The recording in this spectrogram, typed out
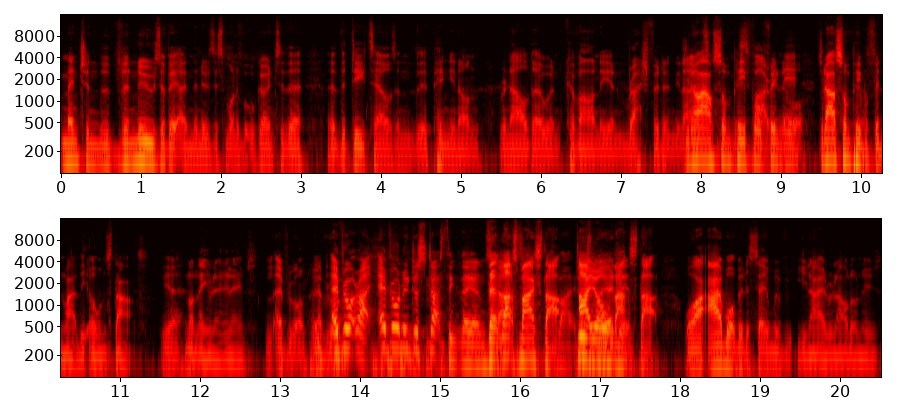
mentioned the, the news of it in the news this morning, but we'll go into the uh, the details and the opinion on Ronaldo and Cavani and Rashford and United. do you know how some people think? it do you know how some people think like they own stats? Yeah, I'm not naming any names. everyone. Who, Everyone. everyone. right? Everyone who does stats think they own. That, stats. that's my stat. Right. I own that stat. Well, I, I won't be the same with United Ronaldo news.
